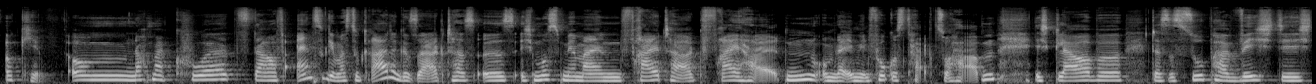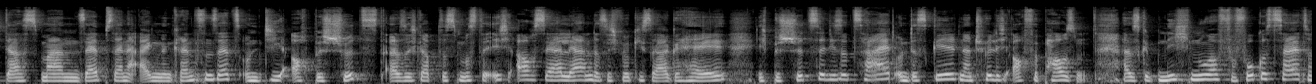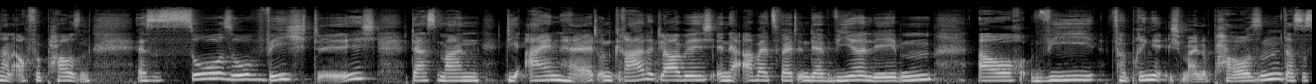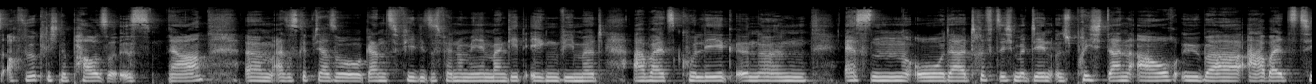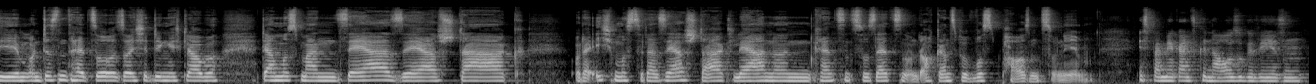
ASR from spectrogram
Okay, um nochmal kurz darauf einzugehen, was du gerade gesagt hast, ist, ich muss mir meinen Freitag frei halten, um da irgendwie einen Fokustag zu haben. Ich glaube, das ist super wichtig, dass man selbst seine eigenen Grenzen setzt und die auch beschützt. Also ich glaube, das musste ich auch sehr lernen, dass ich wirklich sage, hey, ich beschütze diese Zeit und das gilt natürlich auch für Pausen. Also es gibt nicht nur für Fokuszeit, sondern auch für Pausen. Es ist so, so wichtig, wichtig, dass man die einhält. Und gerade, glaube ich, in der Arbeitswelt, in der wir leben, auch wie verbringe ich meine Pausen, dass es auch wirklich eine Pause ist. Ja, ähm, also es gibt ja so ganz viel dieses Phänomen, man geht irgendwie mit ArbeitskollegInnen essen oder trifft sich mit denen und spricht dann auch über Arbeitsthemen. Und das sind halt so solche Dinge. Ich glaube, da muss man sehr, sehr stark oder ich musste da sehr stark lernen, Grenzen zu setzen und auch ganz bewusst Pausen zu nehmen. Ist bei mir ganz genauso gewesen.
